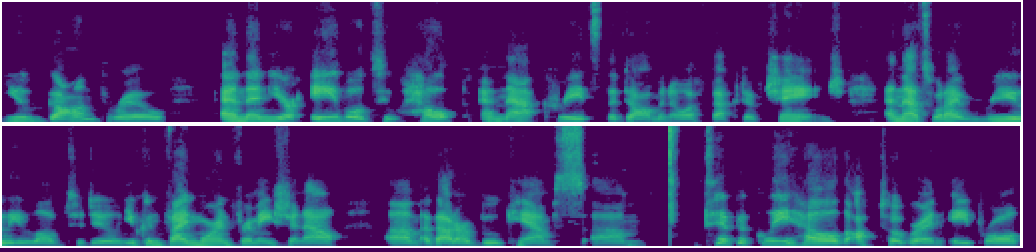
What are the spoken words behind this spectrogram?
you've gone through and then you're able to help and that creates the domino effect of change. And that's what i really love to do. And you can find more information out um, about our boot camps um, typically held october and april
